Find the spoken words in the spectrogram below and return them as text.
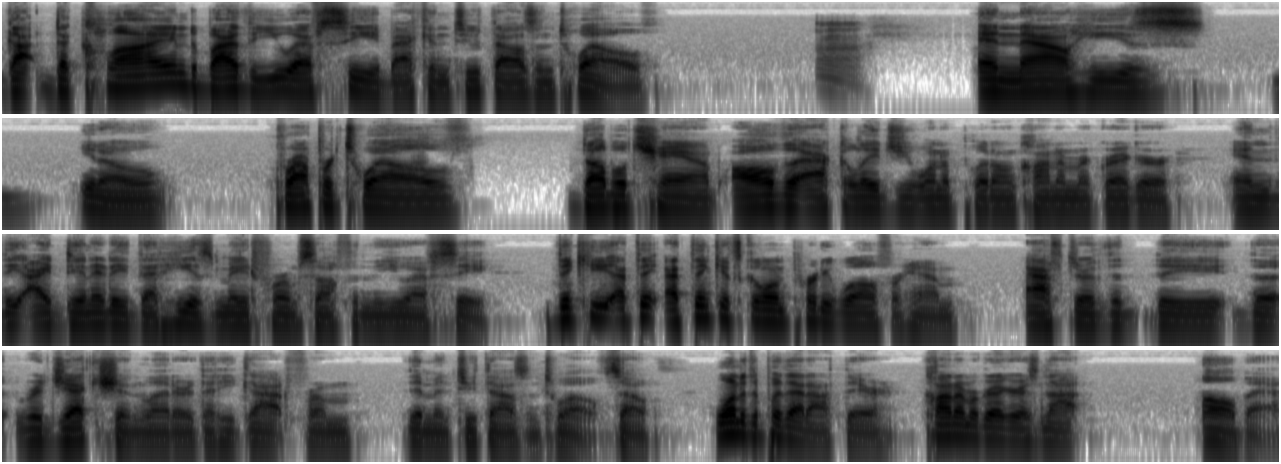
got declined by the UFC back in 2012. Mm. And now he's, you know, proper 12, double champ, all the accolades you want to put on Conor McGregor and the identity that he has made for himself in the UFC. I think he I think I think it's going pretty well for him after the the the rejection letter that he got from them in 2012. So wanted to put that out there. Conor McGregor is not all bad.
